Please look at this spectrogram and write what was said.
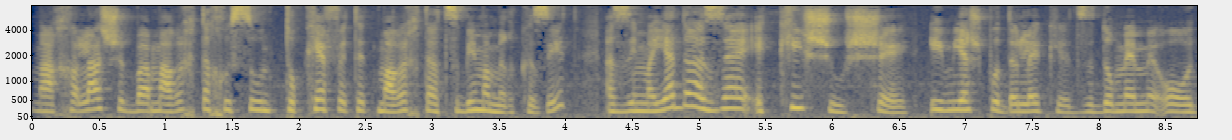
מחלה שבה מערכת החיסון תוקפת את מערכת העצבים המרכזית אז עם הידע הזה הקישו שאם יש פה דלקת זה דומה מאוד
